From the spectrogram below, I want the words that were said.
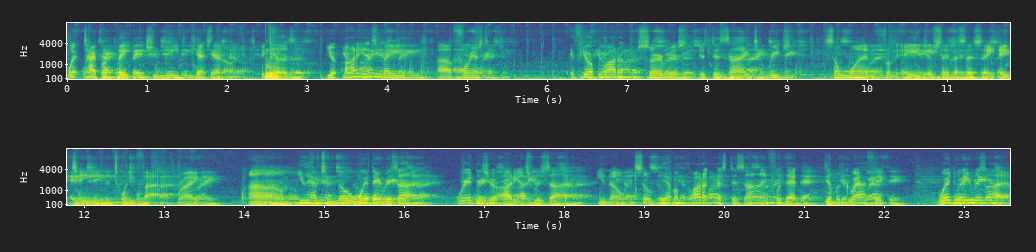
what type of bait that you need to catch that audience. Because your audience may, uh, for instance, if your product or service is designed to reach someone from the age of say let's just say 18 to 25 right um, you have to know where they reside where does your audience reside you know and so if you have a product that's designed for that demographic where do they reside?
